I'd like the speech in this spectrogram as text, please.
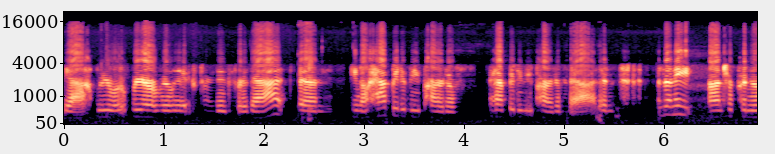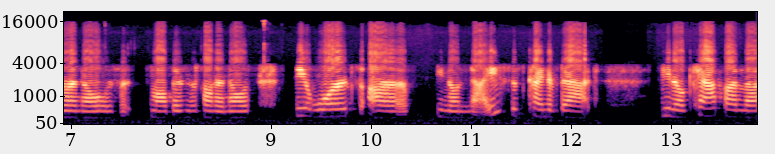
yeah, we were we are really excited for that, and you know, happy to be part of happy to be part of that. And as any entrepreneur knows, a small business owner knows, the awards are you know nice. It's kind of that you know cap on the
